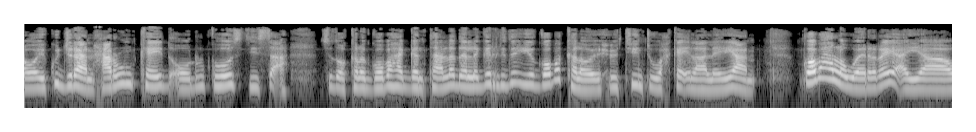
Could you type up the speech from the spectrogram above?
oo ay ku jiraan xarun kayd oo dhulka hoostiisa ah. Sidoo kale goobaha gantaalada laga rido iyo goobo kale oo ay xuutiyiintu wax ka ilaaleeyaan goobaha la weeraray ayaa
